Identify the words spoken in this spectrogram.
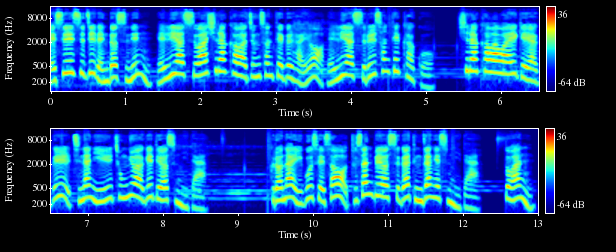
SSG 랜더스는 엘리아스와 시라카와 중 선택을 하여 엘리아스를 선택하고 시라카와와의 계약을 지난 2일 종료하게 되었습니다. 그러나 이곳에서 두산 베어스가 등장했습니다. 또한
